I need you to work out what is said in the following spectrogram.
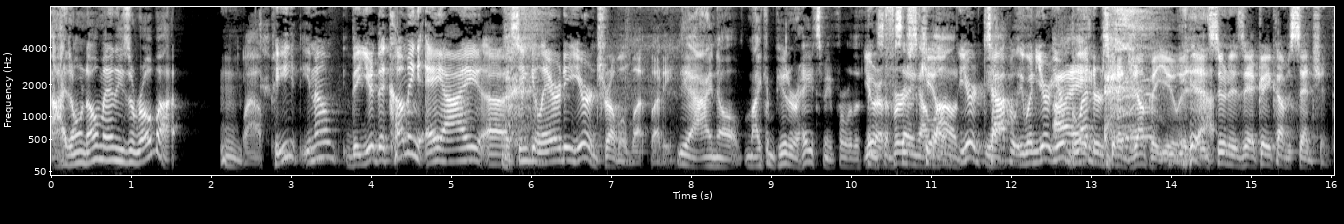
I don't know, man. He's a robot. Wow, Pete, you know the you're the coming AI uh, singularity. You're in trouble, but buddy. Yeah, I know. My computer hates me for the things You're a I'm first saying out kill. loud. You're Yeah. top when your your I- blender's going to jump at you as- as soon as it becomes sentient.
